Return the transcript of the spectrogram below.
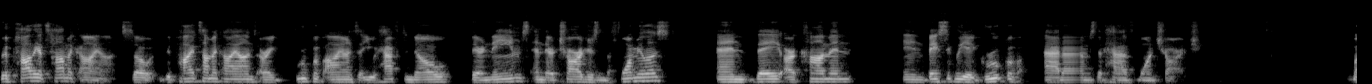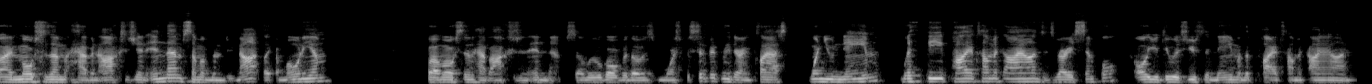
The polyatomic ions. So the polyatomic ions are a group of ions that you have to know their names and their charges in the formulas. And they are common in basically a group of atoms that have one charge. But most of them have an oxygen in them. Some of them do not, like ammonium but most of them have oxygen in them. So we will go over those more specifically during class. When you name with the polyatomic ions, it's very simple. All you do is use the name of the polyatomic ion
